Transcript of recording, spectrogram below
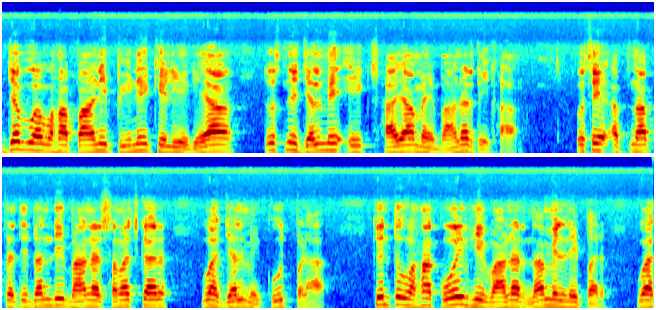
जब वह वहाँ पानी पीने के लिए गया तो उसने जल में एक छाया में बानर देखा। उसे अपना प्रतिद्वंदी वानर समझकर वह जल में कूद पड़ा। किंतु वहाँ कोई भी वानर न मिलने पर वह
